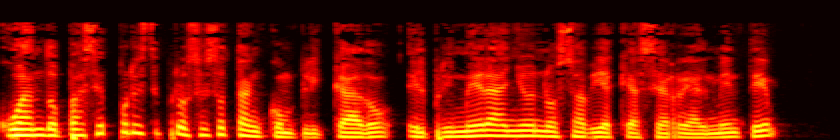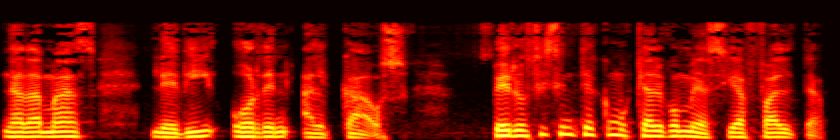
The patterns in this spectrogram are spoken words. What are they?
Cuando pasé por este proceso tan complicado, el primer año no sabía qué hacer realmente, nada más le di orden al caos, pero sí sentía como que algo me hacía falta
